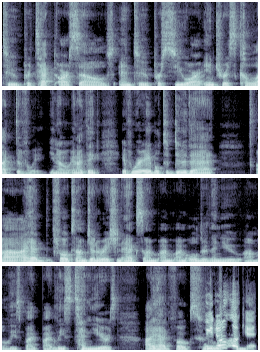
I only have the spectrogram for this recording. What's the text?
to protect ourselves and to pursue our interests collectively. You know, and I think if we're able to do that, uh, I had folks. I'm Generation X. So I'm I'm, I'm older than you, um, at least by by at least ten years. I had folks who you don't look um, it.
